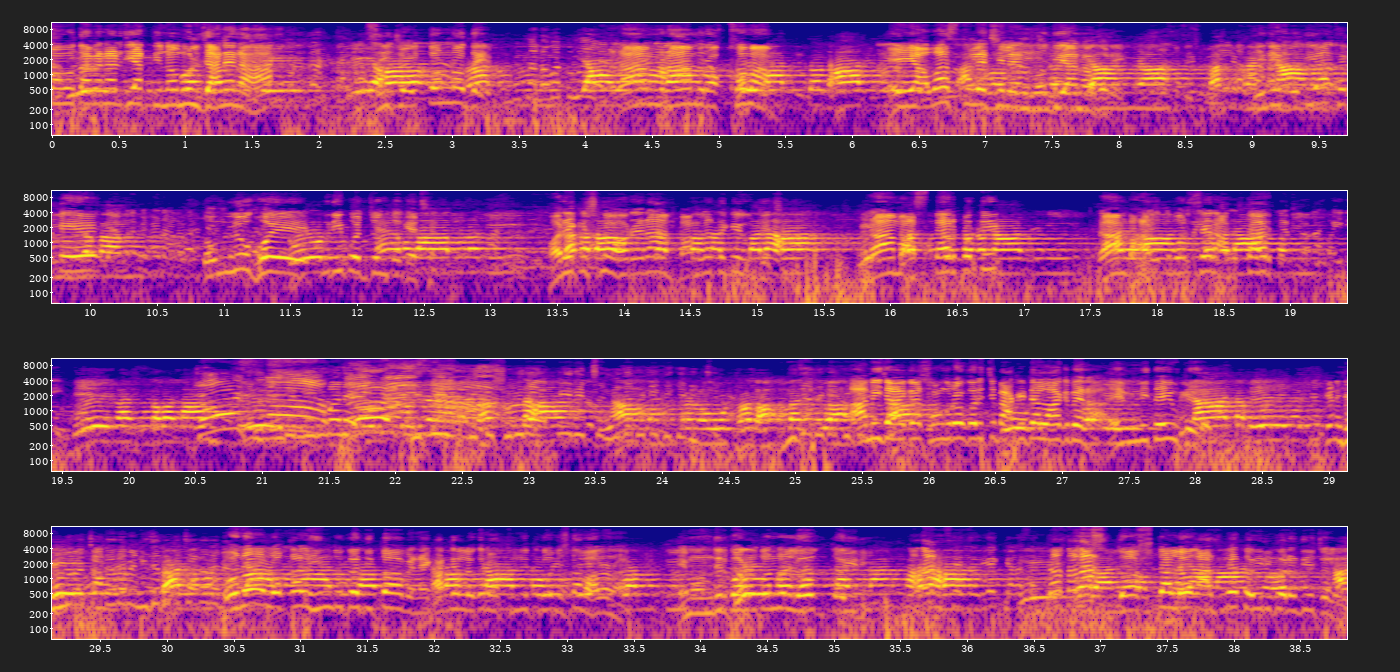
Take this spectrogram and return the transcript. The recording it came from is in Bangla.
মমতা ব্যানার্জি আর তৃণমূল জানে না। শ্রী চৈতন্যদেব রাম রাম, রক্ষমাম এই আওয়াজ তুলেছিলেন নদিয়া নগরে। তিনি নদিয়া থেকে তমলুক হয়ে পুরী পর্যন্ত গেছেন হরে কৃষ্ণ, হরে রাম, বাংলা থেকে উঠেছে। রাম আস্থার প্রতীক, রাম ভারতবর্ষের আত্মার প্রতীক। আমি জায়গা সংগ্রহ করেছি, বাকিটা লাগবে না, এমনিতেই উঠে কোন লোকাল হিন্দুকে দিতে হবে না, এখানকার লোকের অর্থনৈতিক অবস্থা ভালো না। এই মন্দির করার জন্য লোক তৈরি। দশটা লোক আসবে তৈরি করে দিয়ে চলে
